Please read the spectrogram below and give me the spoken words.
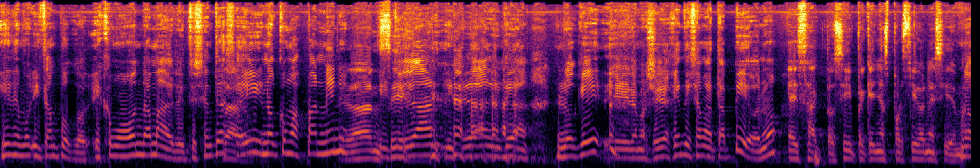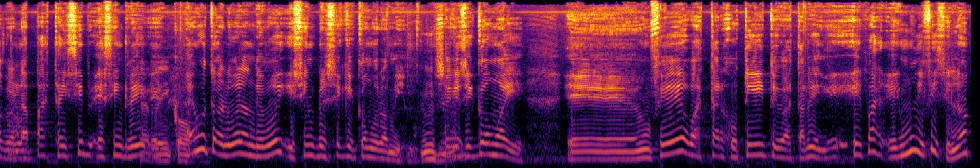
y, es de y tampoco, es como onda madre, te sentás Claro. ahí, no comas pan nene, Te dan, y sí. te dan, y te dan, y te dan. Lo que eh, la mayoría de la gente llama tapeo, ¿no? Exacto, sí, pequeñas porciones y demás. No, pero la pasta ahí siempre es increíble. Qué rico. A mí me gusta el lugar donde voy y siempre sé que como lo mismo. Sé que si como ahí eh, un fideo va a estar justito y va a estar bien. Es, es muy difícil, ¿no?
